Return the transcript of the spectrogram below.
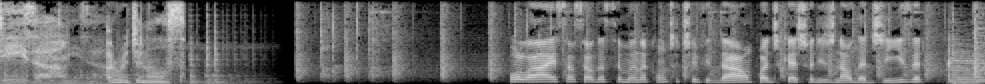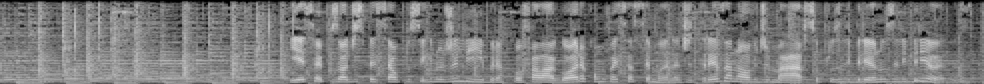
Deezer Originals. Olá, esse é o Céu da Semana com Titividade, um podcast original da Deezer. E esse é o um episódio especial para o signo de Libra. Vou falar agora como vai ser a semana de 3 a 9 de março para os librianos e librianas.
